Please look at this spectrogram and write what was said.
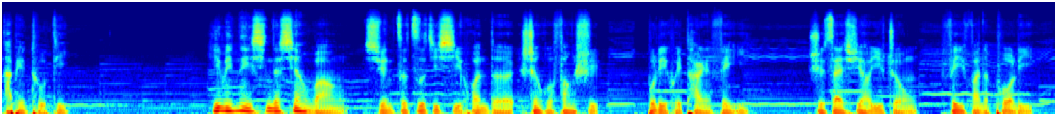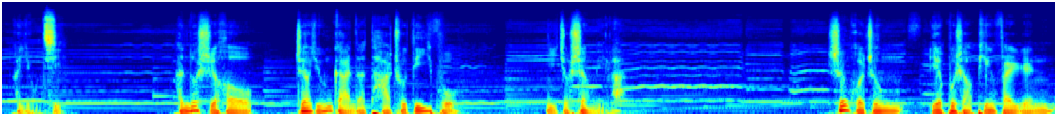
那片土地。因为内心的向往，选择自己喜欢的生活方式，不理会他人非议，实在需要一种非凡的魄力和勇气。很多时候，只要勇敢地踏出第一步，你就胜利了。生活中也不少平凡人，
